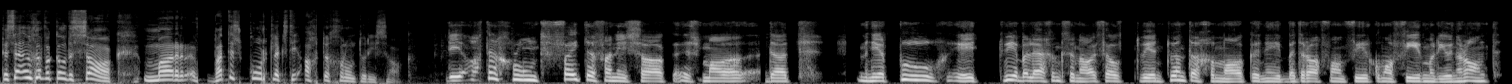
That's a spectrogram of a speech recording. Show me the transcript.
Dis 'n ingewikkelde saak, maar wat is kortliks die agtergrond oor die saak? Die agtergrondfeite van die saak is maar dat meneer Pool het twee beleggings in Highveld 22 gemaak in 'n bedrag van 4,4 miljoen rand.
